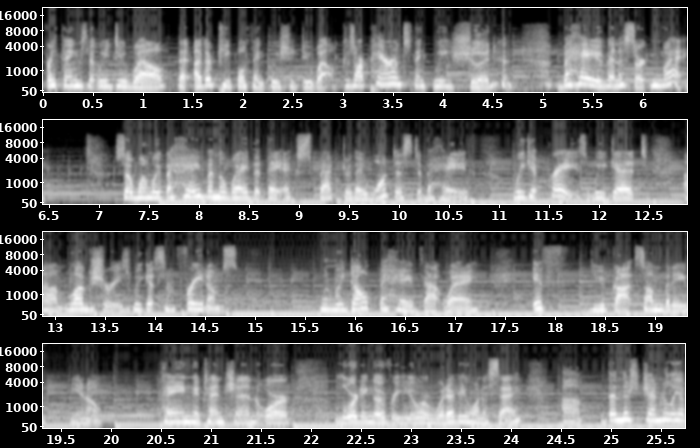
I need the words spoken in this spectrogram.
for things that we do well that other people think we should do well because our parents think we should behave in a certain way. So when we behave in the way that they expect or they want us to behave, we get praise, we get um, luxuries, we get some freedoms. When we don't behave that way, if you've got somebody, you know, paying attention or lording over you or whatever you want to say, um, then there's generally a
